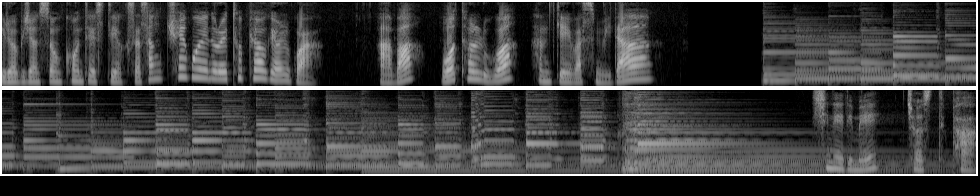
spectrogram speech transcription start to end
유러비전 송 콘테스트 역사상 최고의 노래 투표 결과 아바 워털루와 함께 해봤습니다. 신혜림의 Just Pa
